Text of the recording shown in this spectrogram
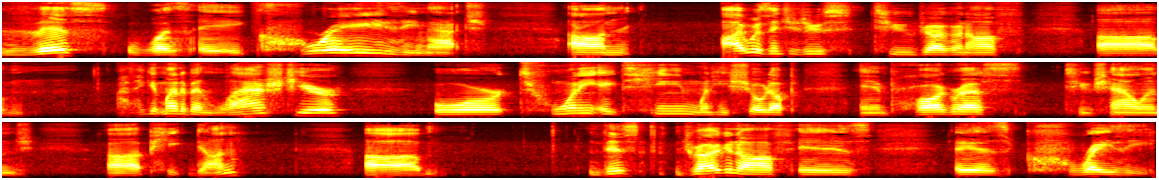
this was a crazy match. Um, I was introduced to Dragunov, um, I think it might have been last year or 2018 when he showed up in Progress to challenge uh, Pete Dunne. Um, this Dragunov is is crazy.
